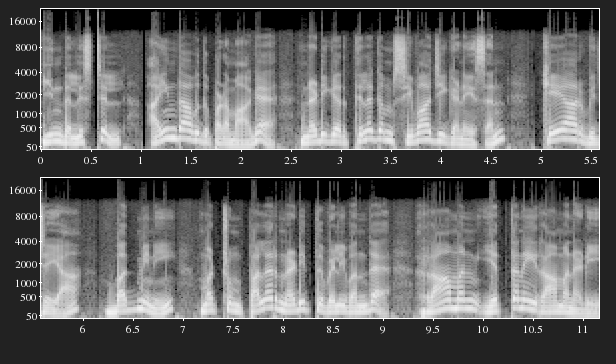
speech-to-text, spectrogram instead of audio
இந்த லிஸ்டில் ஐந்தாவது படமாக நடிகர் திலகம் சிவாஜி கணேசன் கே ஆர் விஜயா பத்மினி மற்றும் பலர் நடித்து வெளிவந்த ராமன் எத்தனை ராமனடி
